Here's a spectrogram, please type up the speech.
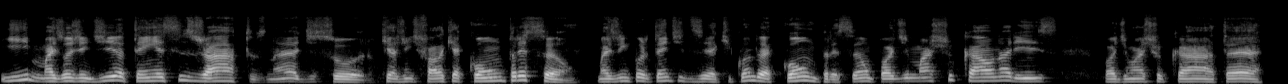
E, mas hoje em dia tem esses jatos, né, de soro, que a gente fala que é compressão. Mas o importante dizer é que quando é compressão, pode machucar o nariz, pode machucar até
